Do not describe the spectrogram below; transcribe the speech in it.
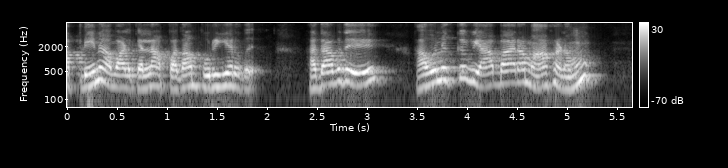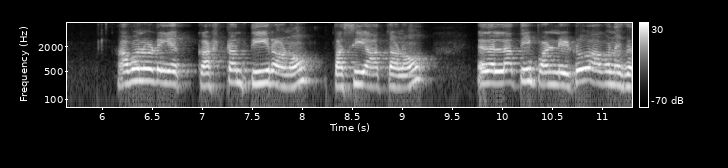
அப்படின்னு அவளுக்கெல்லாம் அப்பதான் புரியறது அதாவது அவனுக்கு வியாபாரம் ஆகணும். அவனுடைய கஷ்டம் தீரணும் பசி ஆத்தணும் இதெல்லாத்தையும் பண்ணிவிட்டு அவனுக்கு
